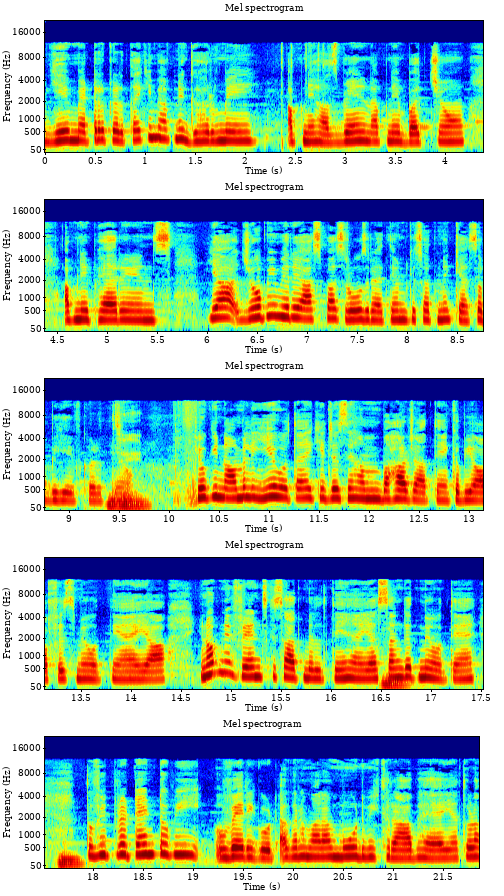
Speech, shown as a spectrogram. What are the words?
ये मैटर करता है कि मैं अपने घर में अपने हस्बैंड अपने बच्चों अपने पेरेंट्स या जो भी मेरे आसपास रोज़ रहते हैं उनके साथ मैं कैसा बिहेव करती हूँ। क्योंकि नॉर्मली ये होता है कि जैसे हम बाहर जाते हैं कभी ऑफ़िस में होते हैं या यू नो अपने फ्रेंड्स के साथ मिलते हैं या संगत में होते हैं तो we pretend to be very good अगर हमारा मूड भी खराब है या थोड़ा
